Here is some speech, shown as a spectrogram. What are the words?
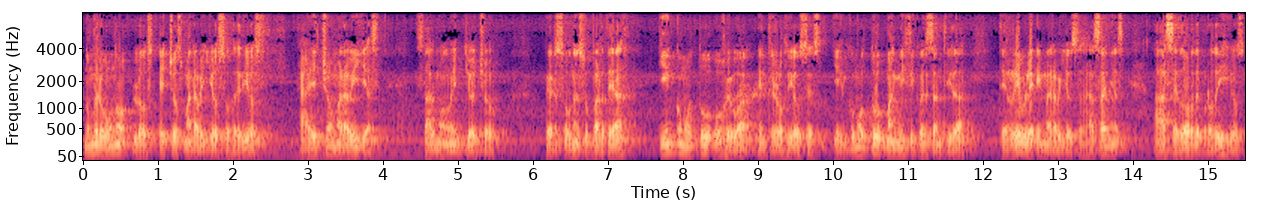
número uno, los hechos maravillosos de Dios. Ha hecho maravillas. Salmo 98, verso 1 en su parte A. ¿Quién como tú, oh Jehová, entre los dioses? ¿Quién como tú, magnífico en santidad, terrible en maravillosas hazañas, hacedor de prodigios?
